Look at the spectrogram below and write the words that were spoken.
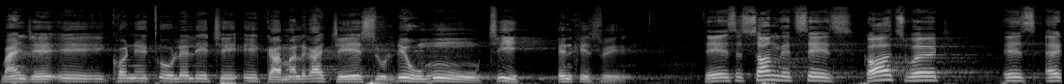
manje i- khona iculo elithi igama lika Jesu liwumuthi enhlizweni There's a song that says, God's word is a,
